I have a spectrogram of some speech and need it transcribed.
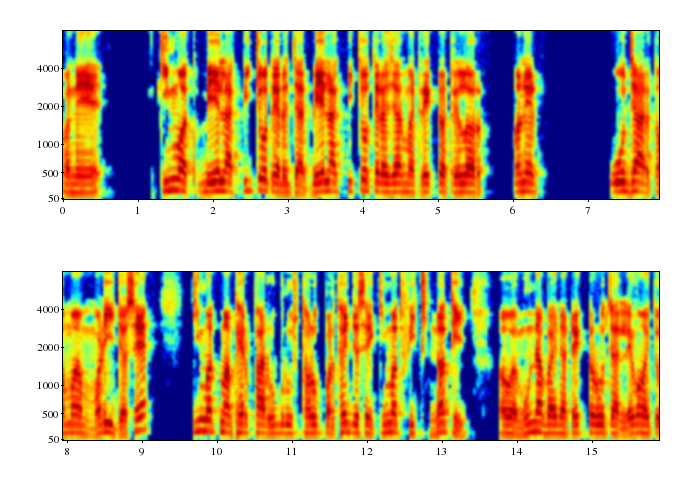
અને કિંમત બે લાખ પિચોતેર હજાર. બે લાખ પિચોતેર હજારમાં ટ્રેક્ટર, ટ્રેલર અને ઓજાર તમામ મળી જશે. કિંમતમાં ફેરફાર રૂબરૂ સ્થળ ઉપર થઈ જશે. કિંમત ફિક્સ નથી. હવે મુન્નાભાઈના ટ્રેક્ટર ઓજાર લેવા હોય તો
